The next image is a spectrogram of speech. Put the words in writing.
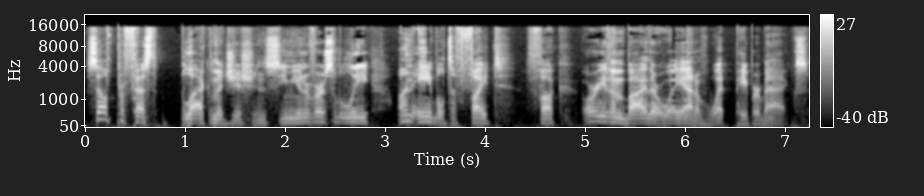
self-professed black magicians seem universally unable to fight, fuck, or even buy their way out of wet paper bags,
